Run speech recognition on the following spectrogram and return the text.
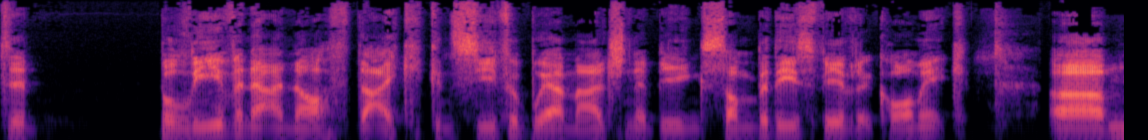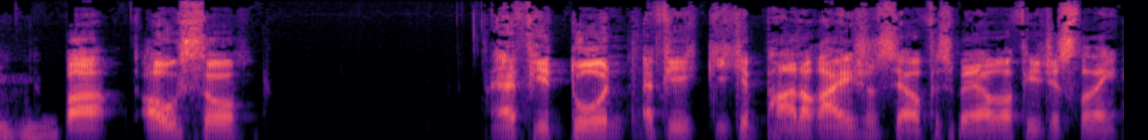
to believe in it enough that I could conceivably imagine it being somebody's favorite comic. Um, mm-hmm. But also, if you don't, if you you can paralyze yourself as well, if you just think,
